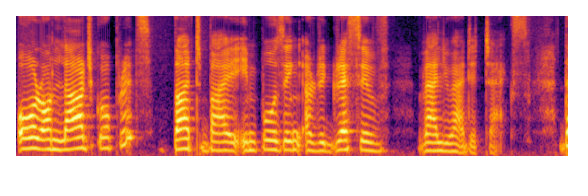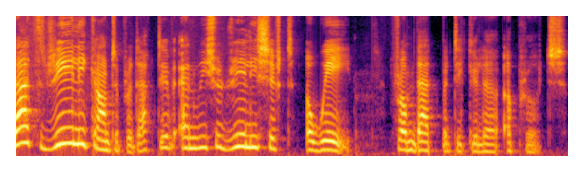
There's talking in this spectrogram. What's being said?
or on large corporates, but by imposing a regressive value added tax. That's really counterproductive, and we should really shift away from that particular approach.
